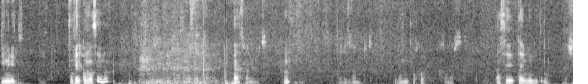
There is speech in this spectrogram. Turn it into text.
10 minutes. On vient de commencer, non? Hein? 20 minutes. Hmm? Il reste 20 minutes. 20 minutes pourquoi Ah, c'est timing et tout Je sais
